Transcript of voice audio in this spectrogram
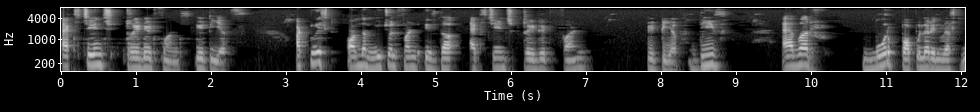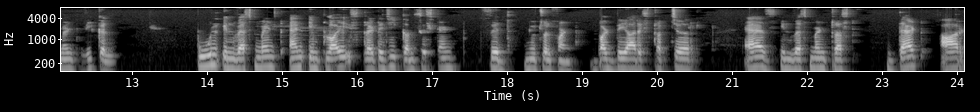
Exchange traded funds ETFs. A twist on the mutual fund is the exchange traded fund ETF. These ever more popular investment vehicle pool investment and employ strategy consistent with mutual fund, but they are structured as investment trust that are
